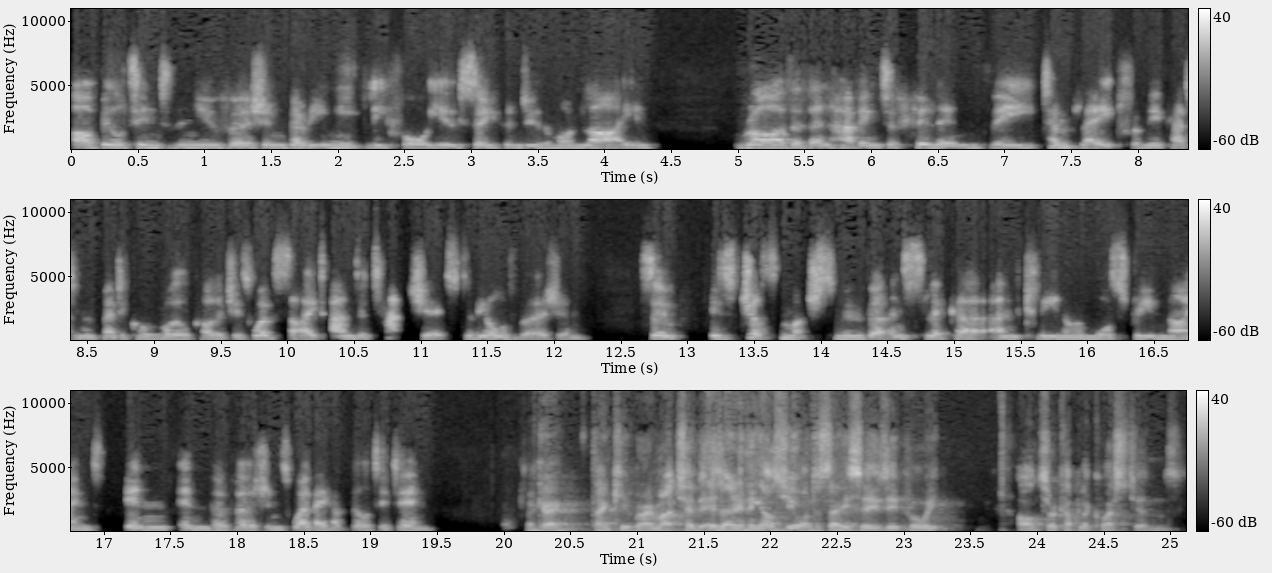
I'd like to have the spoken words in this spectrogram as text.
are built into the new version very neatly for you so you can do them online rather than having to fill in the template from the Academy of Medical Royal College's website and attach it to the old version. So it's just much smoother and slicker and cleaner and more streamlined in, in the versions where they have built it in. Okay, thank you very much. Is there anything else you want to say, Susi, before we answer a couple of questions?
